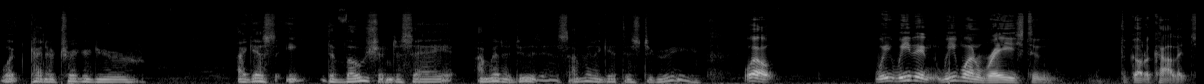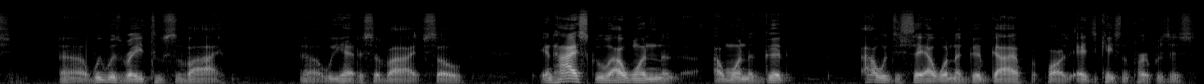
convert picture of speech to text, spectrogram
what kind of triggered your, I guess, e- devotion to say, "I'm going to do this. I'm going to get this degree." Well, we we didn't we weren't raised to to go to college. Uh, we was raised to survive. Uh, we had to survive. So in high school, I wasn't a, I wasn't a good. I would just say I wasn't a good guy for far as educational purposes.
